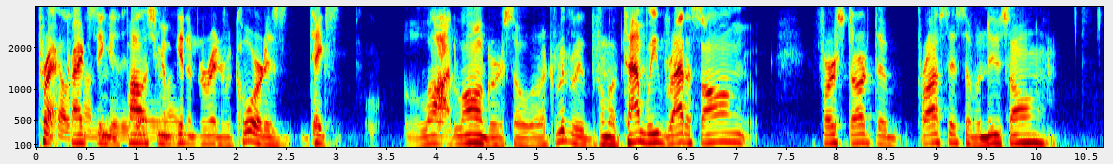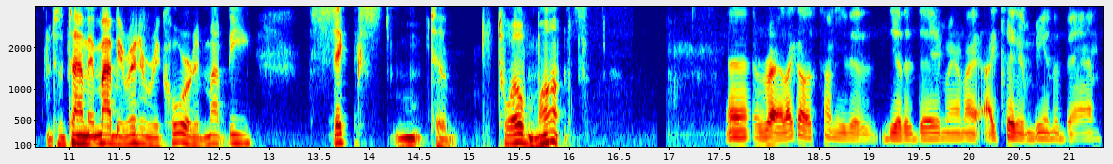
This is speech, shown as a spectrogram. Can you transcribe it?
pra- like practicing and polishing them, like, getting them ready to record is takes a lot longer. So like literally from the time we write a song first start the process of a new song to the time it might be ready to record, it might be six to twelve months. Uh, right, like I was telling you the the other day, man, I, I couldn't be in the band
